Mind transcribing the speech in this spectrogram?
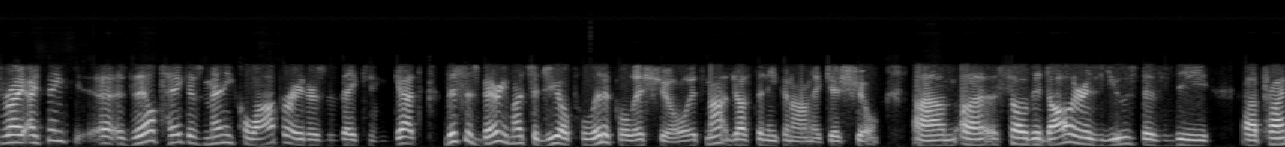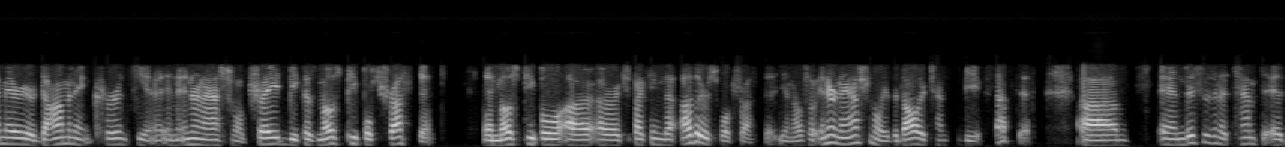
right. I think uh, they'll take as many cooperators as they can get. This is very much a geopolitical issue. It's not just an economic issue. Um, uh, so the dollar is used as the uh, primary or dominant currency in, in international trade because most people trust it and most people are, are, expecting that others will trust it. You know, so internationally, the dollar tends to be accepted, um, and this is an attempt at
